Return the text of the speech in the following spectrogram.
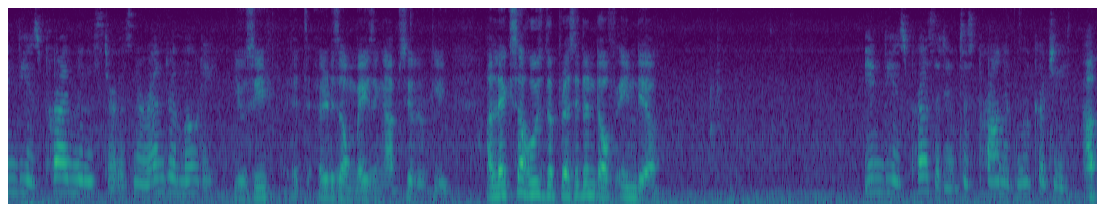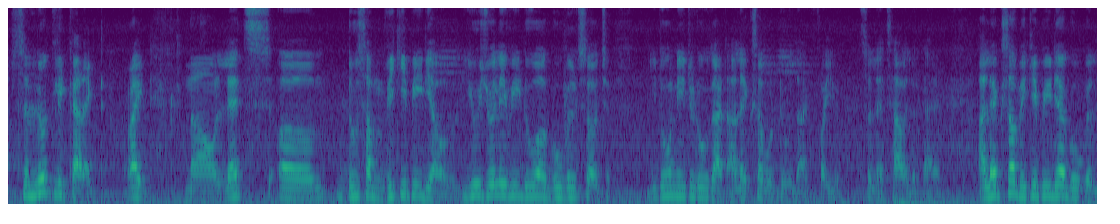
India's Prime Minister is Narendra Modi. you see it, it is amazing absolutely alexa who's the president of india India's President is Pranab Mukherjee. absolutely correct. Right. Now let's um, do some wikipedia. Usually we do a google search. You don't need to do that. Alexa would do that for you. So let's have a look at it. Alexa wikipedia google.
